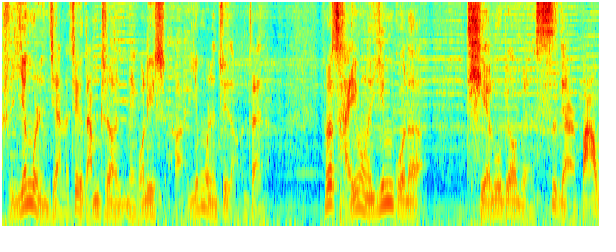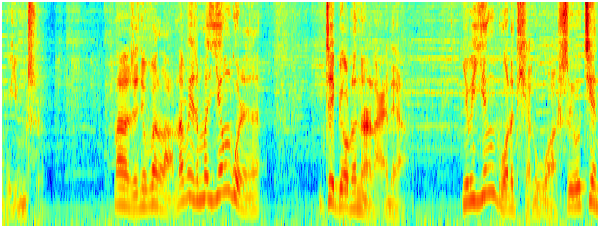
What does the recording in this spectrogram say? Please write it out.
是英国人建的，这个咱们知道美国历史啊，英国人最早在的，说采用了英国的铁路标准四点八五英尺。那人就问了，那为什么英国人这标准哪来的呀？因为英国的铁路啊是由建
